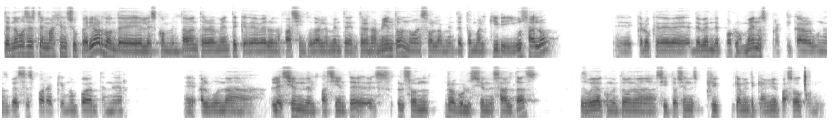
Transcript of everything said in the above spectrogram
Tenemos esta imagen superior donde les comentaba anteriormente que debe haber una fase indudablemente de entrenamiento, no es solamente toma el kit y úsalo. Eh, creo que debe, deben de por lo menos practicar algunas veces para que no puedan tener eh, alguna lesión en el paciente. son revoluciones altas. Les voy a comentar una situación específicamente que a mí me pasó con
